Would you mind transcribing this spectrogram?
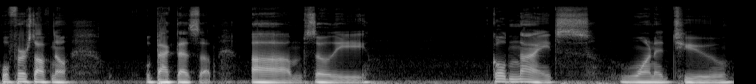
well, first off, no, we'll back that up. Um, so the Golden Knights wanted to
